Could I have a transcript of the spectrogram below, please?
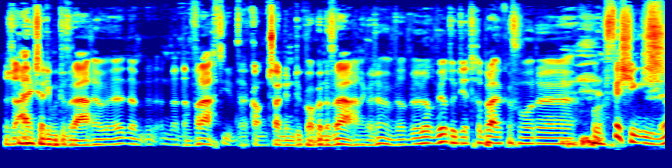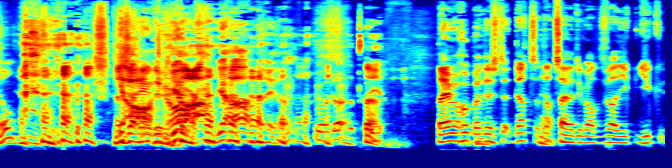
Dus eigenlijk zou die moeten vragen. eh, dan, dan, dan vraagt hij, dat kan, zou hij natuurlijk wel kunnen vragen. Dan kan hij zo, wil, wil- wilt u dit gebruiken voor, eh, voor een phishing e-mail? Dan zeg je natuurlijk, ja, ja. nee, dan. Nee, maar goed, maar dus dat, dat zijn natuurlijk altijd wel. Je, je,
